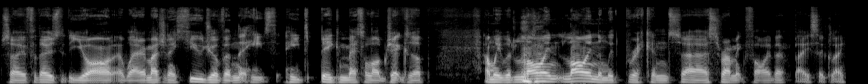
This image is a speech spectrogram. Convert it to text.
So for those that you aren't aware, imagine a huge oven that heats heats big metal objects up, and we would line line them with brick and uh, ceramic fiber, basically.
